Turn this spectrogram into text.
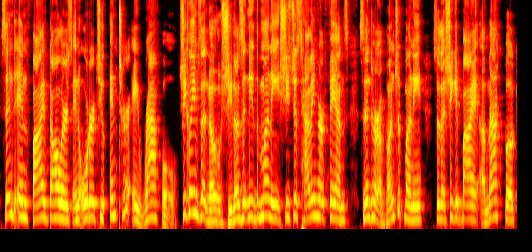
send in $5 in order to enter a raffle. She claims that no, she doesn't need the money. She's just having her fans send her a bunch of money so that she could buy a MacBook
